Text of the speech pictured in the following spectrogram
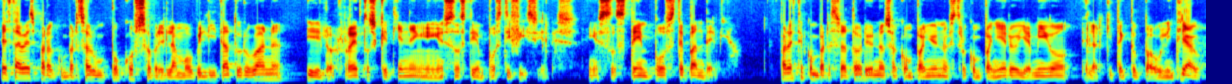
Esta vez para conversar un poco sobre la movilidad urbana y los retos que tienen en estos tiempos difíciles, en estos tiempos de pandemia. Para este conversatorio nos acompañó nuestro compañero y amigo, el arquitecto Paul Intriago,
